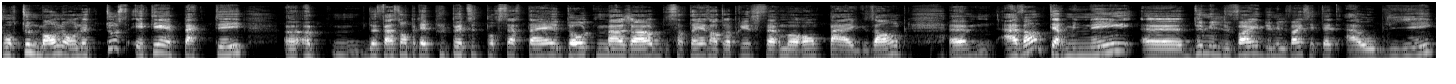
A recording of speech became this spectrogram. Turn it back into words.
pour tout le monde. On a tous été impactés de façon peut-être plus petite pour certains, d'autres majeures, certaines entreprises fermeront par exemple. Euh, avant de terminer, 2020, euh, 2020 c'est peut-être à oublier.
